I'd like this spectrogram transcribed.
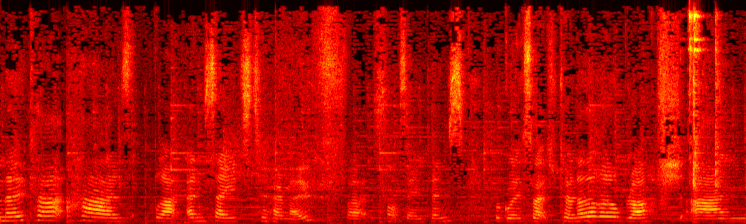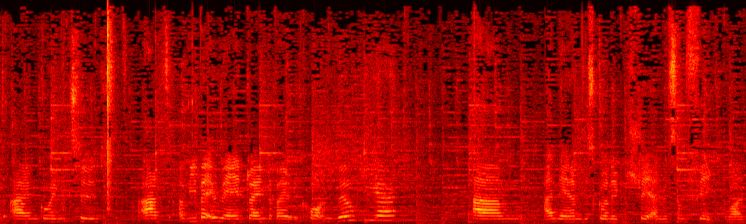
now Kat has black insides to her mouth, that's not sentence. We're going to switch to another little brush and I'm going to add a wee bit of red round about the cotton wool here. Um, and then I'm just going to go straight in with some fake blood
